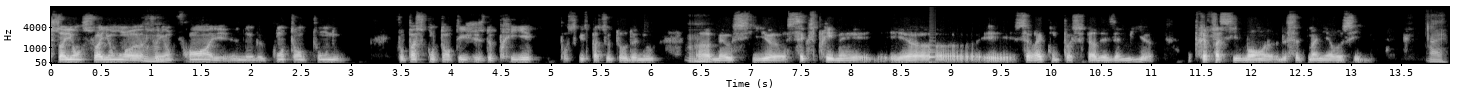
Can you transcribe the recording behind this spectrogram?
soyons, soyons, euh, mmh soyons francs et ne le contentons-nous. Il faut pas se contenter juste de prier pour ce qui se passe autour de nous, mmh mais aussi s'exprimer. Et, et c'est vrai qu'on peut se faire des ennemis très facilement de cette manière aussi. Ouais.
